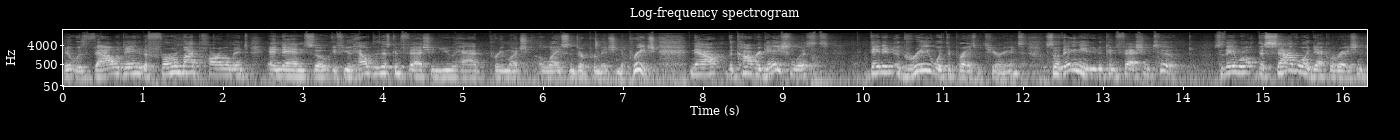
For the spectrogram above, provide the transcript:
It was validated affirmed by Parliament, and then so if you held to this confession, you had pretty much a license or permission to preach. Now, the Congregationalists, they didn't agree with the Presbyterians, so they needed a confession too. So they wrote the Savoy Declaration,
